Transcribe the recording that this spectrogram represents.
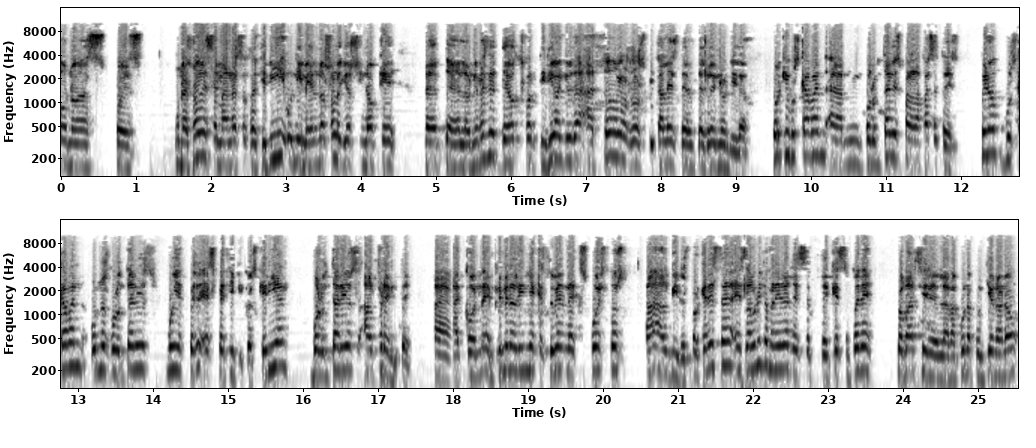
unas, pues, unas nueve semanas recibí un email, no solo yo, sino que la Universidad de Oxford pidió ayuda a todos los hospitales del, Reino Unido, porque buscaban voluntarios para la fase 3, pero buscaban unos voluntarios muy específicos, querían voluntarios al frente, con, en primera línea que estuvieran expuestos al virus, porque esta es la única manera de, que se puede probar si la vacuna funciona o no,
